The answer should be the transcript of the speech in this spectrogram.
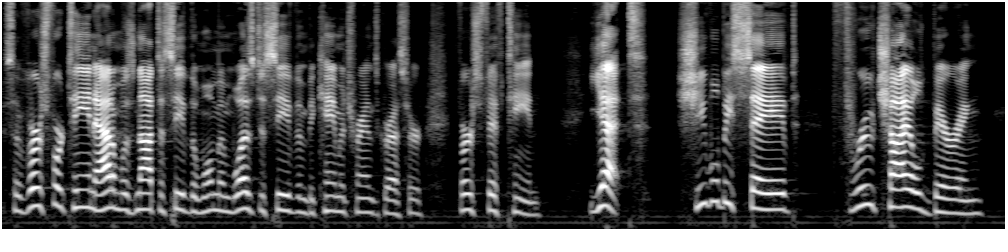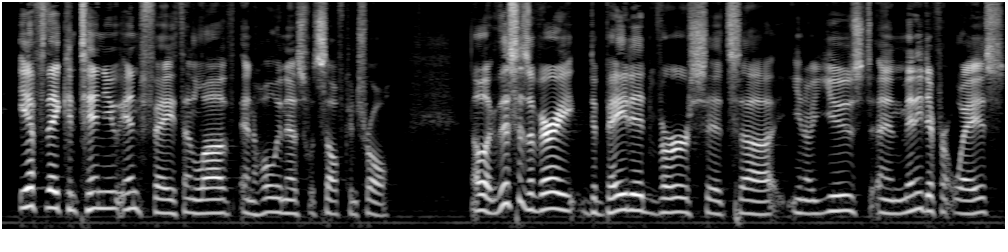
so, verse 14 Adam was not deceived, the woman was deceived and became a transgressor. Verse 15 Yet she will be saved through childbearing if they continue in faith and love and holiness with self control. Now, look, this is a very debated verse. It's uh, you know used in many different ways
